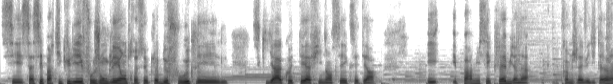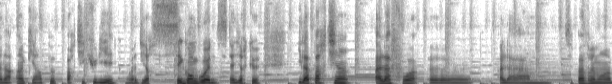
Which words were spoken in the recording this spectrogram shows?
c'est assez particulier. Il faut jongler entre ce club de foot, les, ce qu'il y a à côté à financer, etc. Et, parmi ces clubs, il y en a, comme je l'avais dit tout à l'heure, il y en a un qui est un peu particulier, on va dire, c'est Gangwon. C'est-à-dire que il appartient à la fois euh, à la, c'est pas vraiment,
